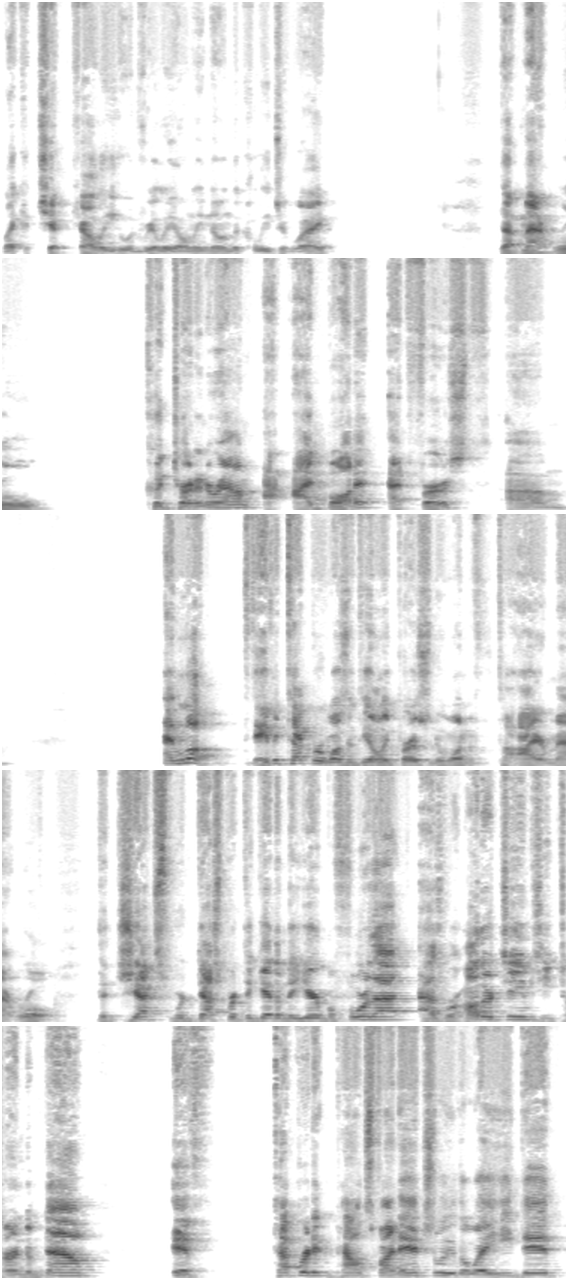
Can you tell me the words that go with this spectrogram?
like a Chip Kelly who had really only known the collegiate way. That Matt Rhule could turn it around. I, I bought it at first. Um, and look, David Tepper wasn't the only person who wanted to hire Matt Rhule. The Jets were desperate to get him the year before that, as were other teams. He turned them down. If Tepper didn't pounce financially the way he did,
